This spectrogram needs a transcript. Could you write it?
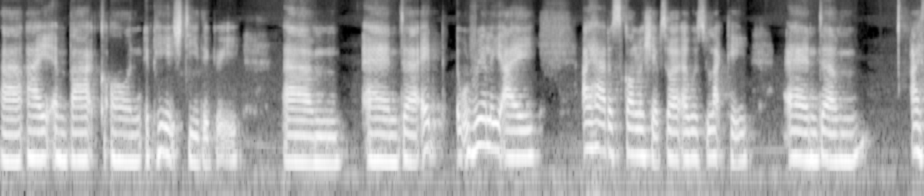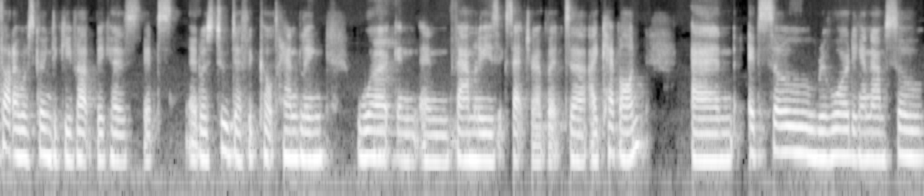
uh, I embarked on a PhD degree. Um, and uh, it really, I, I had a scholarship, so I, I was lucky. And um, I thought I was going to give up because it's it was too difficult handling work mm. and, and families, etc. But uh, I kept on, and it's so rewarding, and I'm so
